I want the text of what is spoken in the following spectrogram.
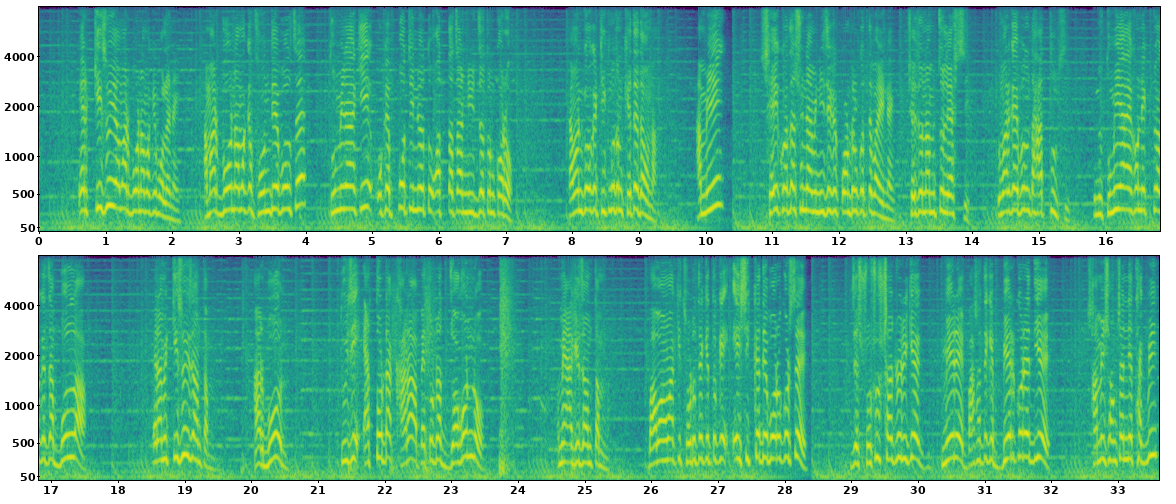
এর কিছুই আমার বোন আমাকে বলে নাই। আমার বোন আমাকে ফোন দিয়ে বলছে, তুমি নাকি ওকে প্রতিনিয়ত অত্যাচার, নির্যাতন করো। এমনকি ওকে ঠিক মতন খেতে দাও না। আমি সেই কথা শুনে আমি নিজেকে কন্ট্রোল করতে পারি নাই সেই জন্য আমি চলে আসছি। তোমার গায়ে পর্যন্ত হাত তুলছি, কিন্তু তুমি এখন একটু আগে যা বললা, এর আমি কিছুই জানতাম আর বোন, তুই যে এতটা খারাপ, এতটা জঘন্য, আমি আগে জানতাম না। বাবা মা কি ছোট থেকে তোকে এই শিক্ষা দিয়ে বড় করছে? যে শ্বশুর শাশুড়িকে মেরে বাসা থেকে বের করে দিয়ে স্বামী সংসার নিয়ে থাকবি?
